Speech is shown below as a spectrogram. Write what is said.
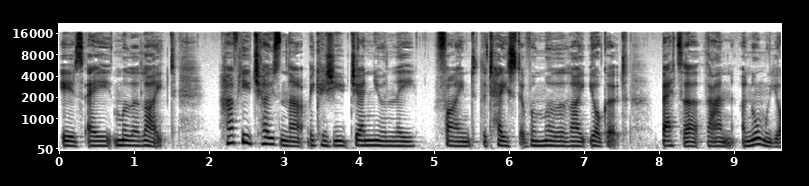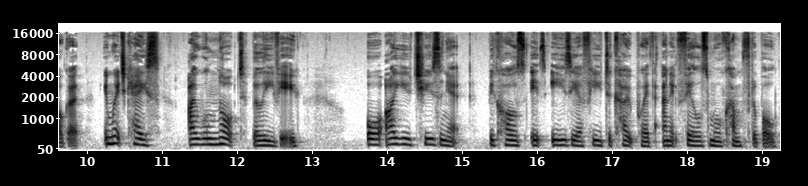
is a Muller Light, have you chosen that because you genuinely find the taste of a Muller Light yogurt better than a normal yogurt? In which case, I will not believe you. Or are you choosing it because it's easier for you to cope with and it feels more comfortable.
